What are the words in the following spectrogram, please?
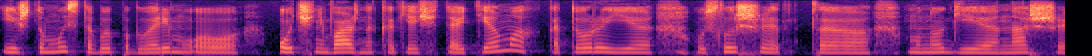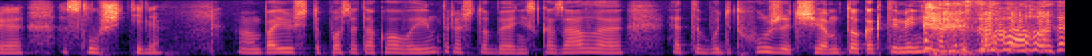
и что мы с тобой поговорим о очень важных, как я считаю, темах, которые услышат э, многие наши слушатели. А, боюсь, что после такого интро, что бы я ни сказала, это будет хуже, чем то, как ты меня обрисовала.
